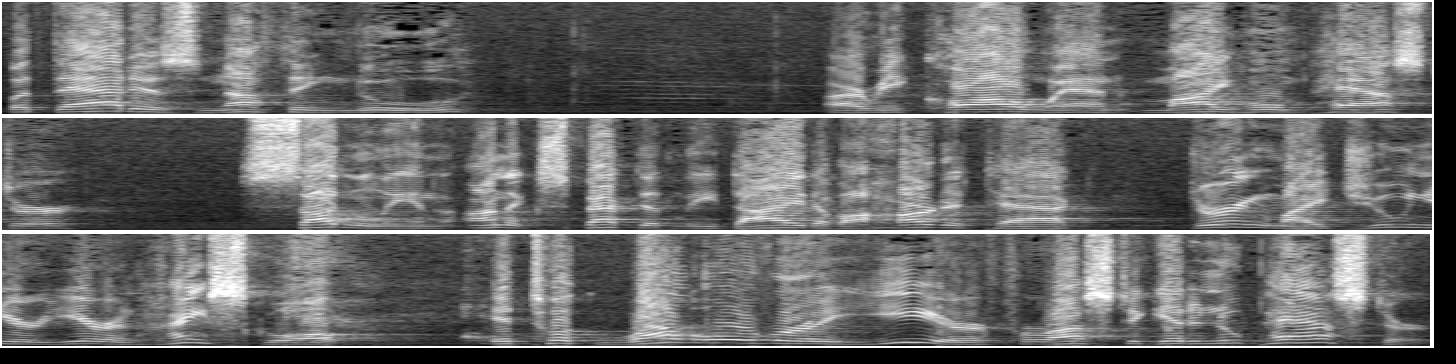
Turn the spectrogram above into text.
But that is nothing new. I recall when my home pastor suddenly and unexpectedly died of a heart attack during my junior year in high school. It took well over a year for us to get a new pastor.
